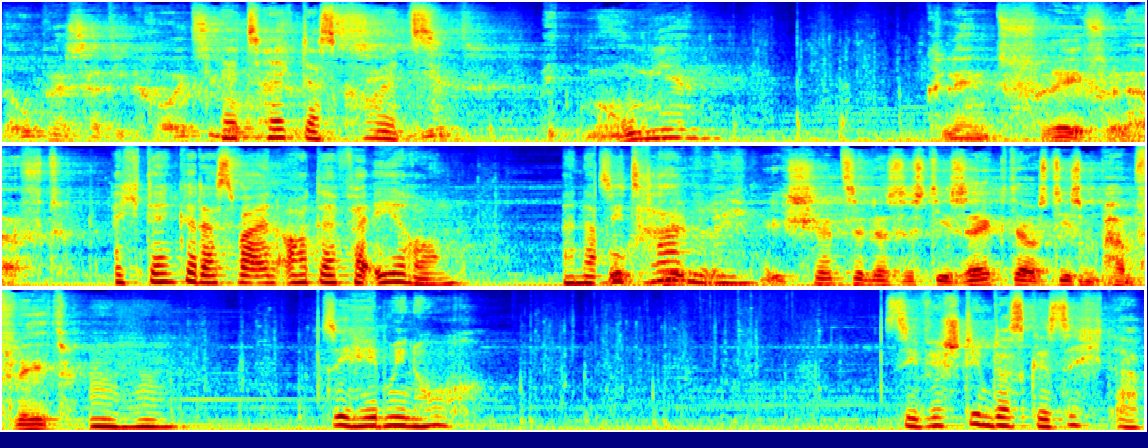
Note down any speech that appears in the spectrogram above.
Lopez hat die Kreuzigung Er trägt das Kreuz. Mit Mumien? Klingt frevelhaft. Ich denke, das war ein Ort der Verehrung. Eine Sie tragen ihn. Ich schätze, das ist die Sekte aus diesem Pamphlet. Sie heben ihn hoch. Sie wischt ihm das Gesicht ab.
